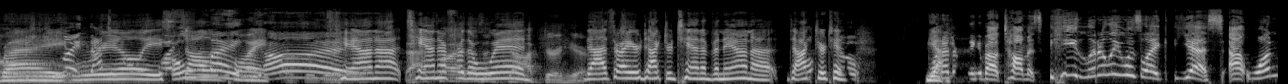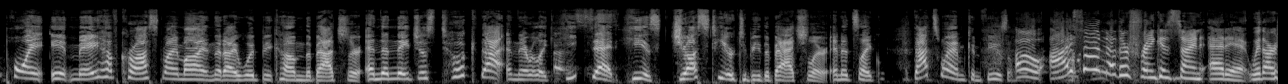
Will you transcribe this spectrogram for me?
right. Right, that's really Oh solid my point. God. Tana, That's Tana for the win. here. That's why you're Dr. Tana Banana. Dr. Tana. Yeah. One other thing about Thomas, he literally was like, yes, at one point it may have crossed my mind that I would become the bachelor. And then they just took that and they were like, he said he is just here to be the bachelor. And it's like, that's why I'm confused. I'm oh, like, Oh, I saw another Frankenstein edit with our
